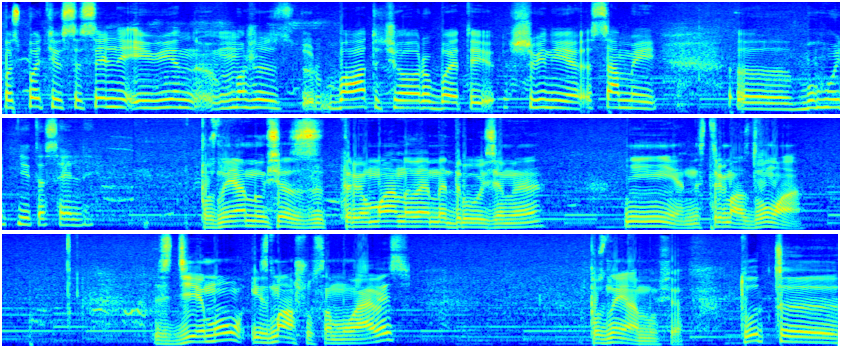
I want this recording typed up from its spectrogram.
Господь є всесильний і він може багато чого робити, що він є самий е, могутній та сильний. Познайомився з трьома новими друзями. Ні, ні, не з трьома, з двома. З Дімом і з Машу Самуевець. Познайомився. Тут, е,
